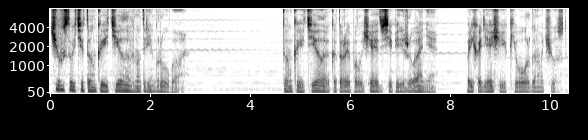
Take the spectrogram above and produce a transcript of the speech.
Чувствуйте тонкое тело внутри грубого – тонкое тело, которое получает все переживания, приходящие к его органам чувств.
